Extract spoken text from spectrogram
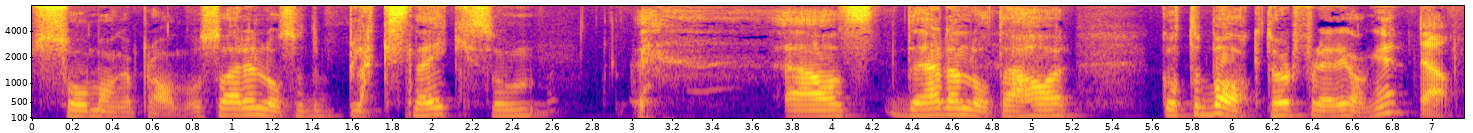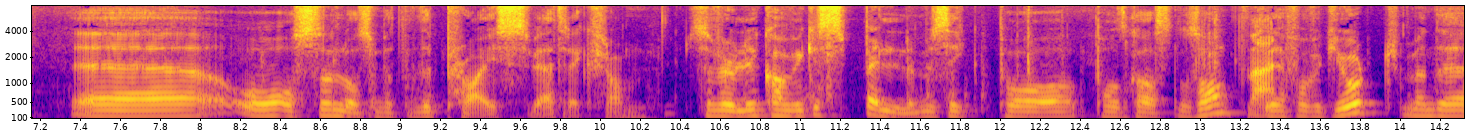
så mange plan. Og så er det en låt som heter Black Snake, som ja, Det er den låta jeg har gått tilbake til hørt flere ganger. Ja. Eh, og også en låt som heter The Price vil jeg trekke fram. Selvfølgelig kan vi ikke spille musikk på podkasten og sånt, Nei. det får vi ikke gjort, men det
